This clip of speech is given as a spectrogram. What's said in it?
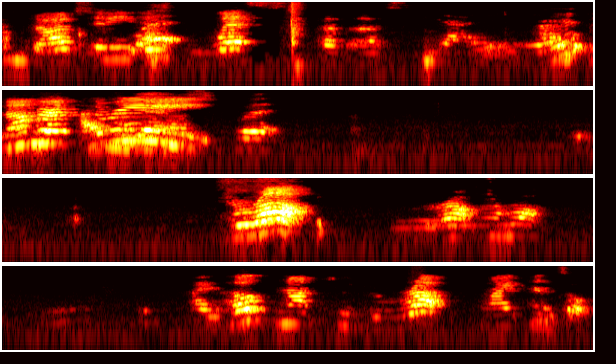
Dodge City is west of us. That is. Number three, What? drop. Rock, rock. I hope not to drop my pencil.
